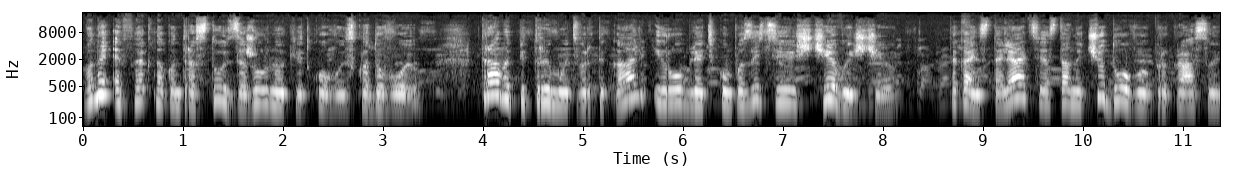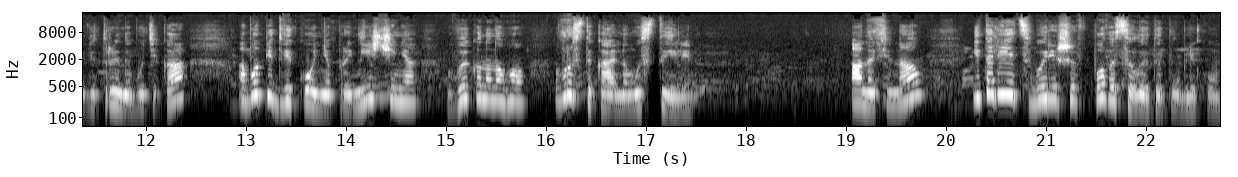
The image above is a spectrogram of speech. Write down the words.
Вони ефектно контрастують з ажурною квітковою складовою. Трави підтримують вертикаль і роблять композицію ще вищою. Така інсталяція стане чудовою прикрасою вітрини бутіка або підвіконня приміщення, виконаного в рустикальному стилі. А на фінал італієць вирішив повеселити публіку.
